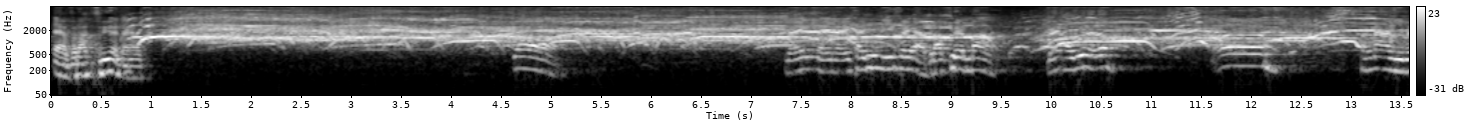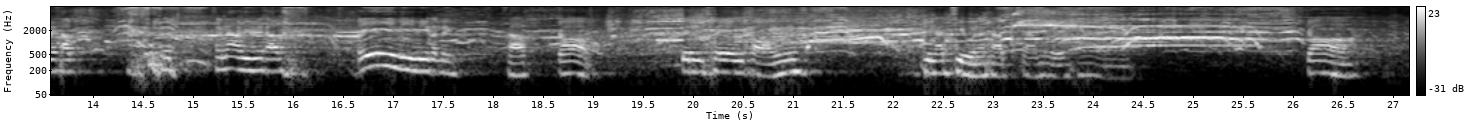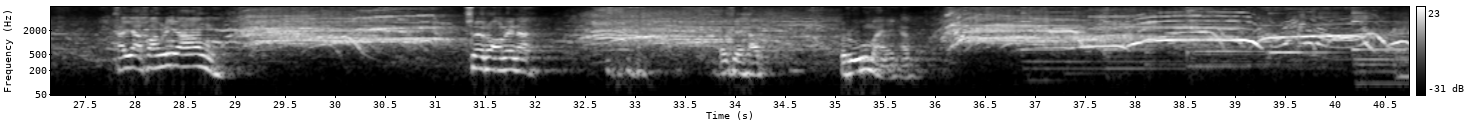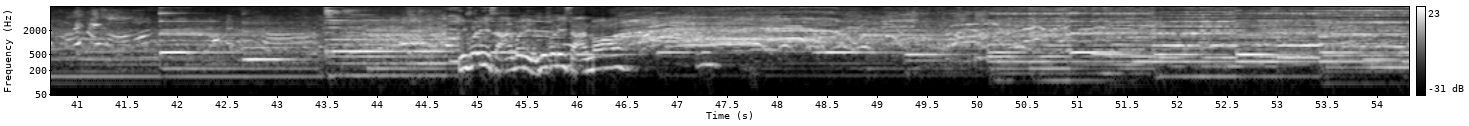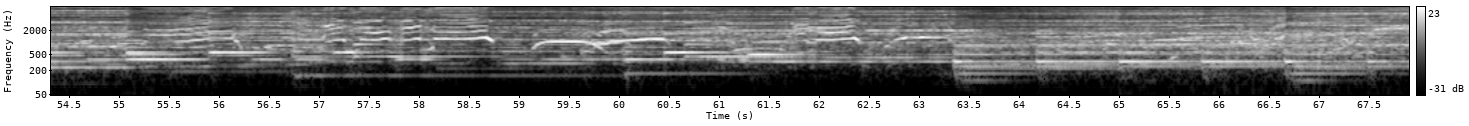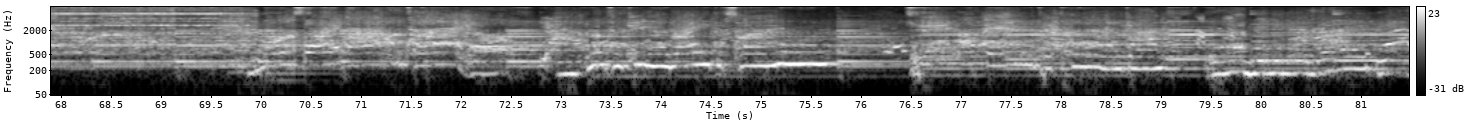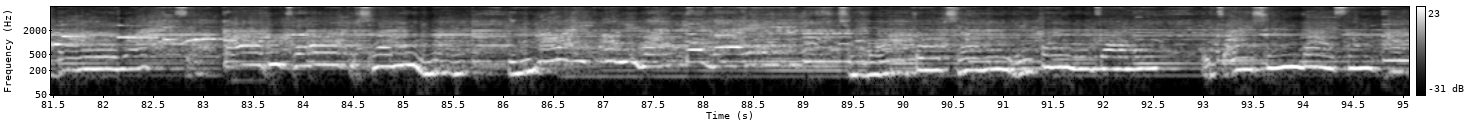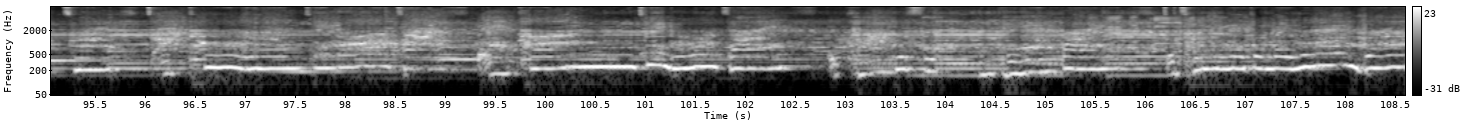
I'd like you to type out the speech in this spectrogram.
แอบรักเพื่อนนะครับ ก็ไหนไหนไหนใครที่นี้เคยแอบรักเพื่อนบ้างไหนเอาเพื่อนเลยเร็วเออข้างหน้ามีไหมครับ ข้างหน้ามีไหมครับเอ้ยมีมีคนหนึ่งครับ ก็เป็นเพลงของพี่นัททิวนะครับแชมป์เอห้าก็ใครอยากฟังหรือยัง ช่วยร้องด้วยนะ โอเคครับ รู้ไหมครับ มีคนอีสานบ่นี่มีคนอีสาน บ่อย่างน้อยก็ให้มองได้ไหมช่วยมองตัวฉันอย่างตั้งใจให้ใจฉันได้สัมผัสใจจากเพื่อนที่รู้ใจเป็นคนที่รู้ใจแต่ความรู้สึกมันเปลี่ยนไปจะทำยังไงก็ไม่เหมือนเดิม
